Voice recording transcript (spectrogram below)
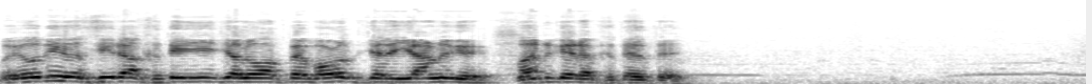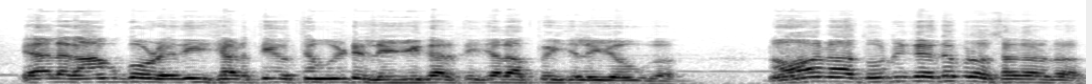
ਬਈ ਉਹਦੀ ਰੱਸੀ ਰੱਖਤੀ ਜੀ ਚਲੋ ਆਪੇ ਬਹੁਤ ਚਲੀ ਜਾਣਗੇ ਬੰਨ ਕੇ ਰੱਖਦੇ ਤੇ। ਇਹ ਲਗਾਮ ਘੋੜੇ ਦੀ ਛੜਤੀ ਉੱਥੇ ਵੀ ਢਿੱਲੀ ਜੀ ਕਰਤੀ ਚਲ ਆਪੇ ਚਲੀ ਜਾਊਗਾ। ਨਾ ਨਾ ਤੂੰ ਨਹੀਂ ਤੇ ਭਰੋਸਾ ਕਰਦਾ।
